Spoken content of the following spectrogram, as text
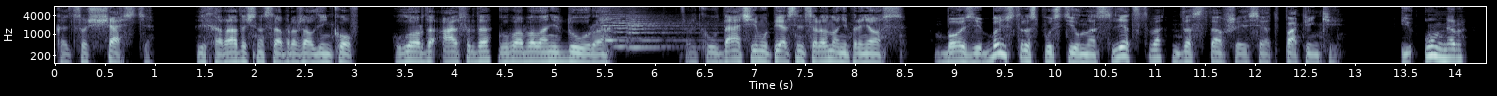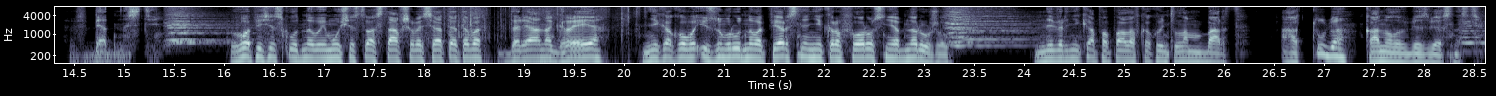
кольцо счастья. Лихорадочно соображал Леньков. У лорда Альфреда губа была не дура. Только удачи ему перстень все равно не принес. Бози быстро спустил наследство, доставшееся от папеньки, и умер в бедности. В описи скудного имущества, оставшегося от этого Дариана Грея, никакого изумрудного перстня Некрофорус не обнаружил. Наверняка попала в какой-нибудь ломбард а оттуда канула в безвестность.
